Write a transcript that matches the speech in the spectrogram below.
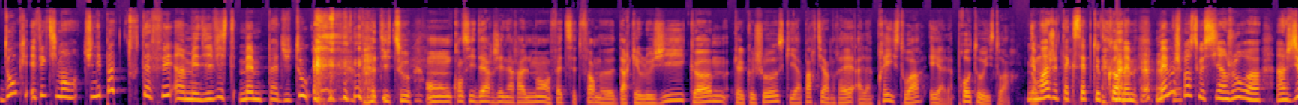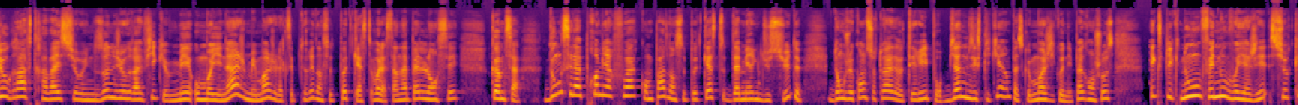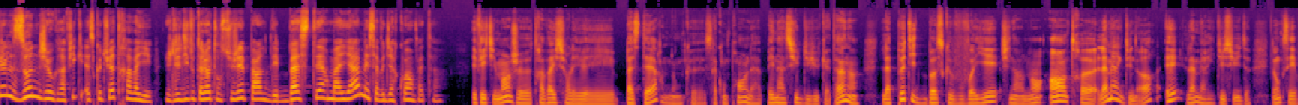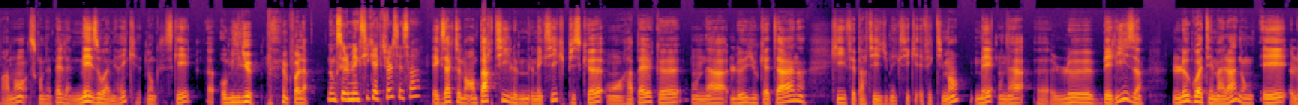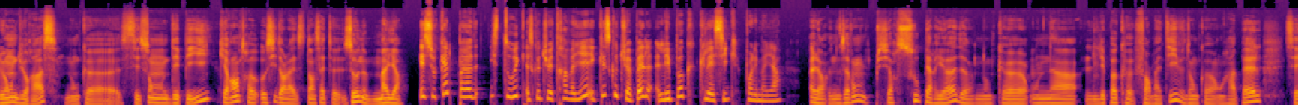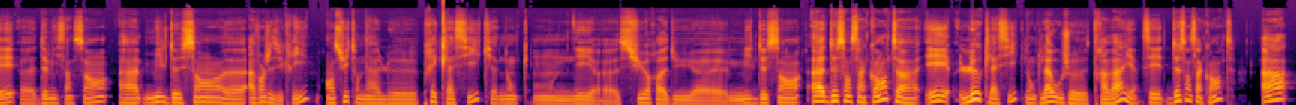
Donc, effectivement, tu n'es pas tout à fait un médiéviste, même pas du tout. pas du tout. On considère généralement en fait cette forme d'archéologie comme quelque chose qui appartiendrait à la préhistoire et à la proto-histoire. Mais moi, je t'accepte quand même. même, je pense que si un jour euh, un géographe travaille sur une zone géographique, mais au Moyen Âge, mais moi, je l'accepterai dans ce podcast. Voilà, c'est un appel lancé comme ça. Donc, c'est la première fois qu'on parle dans ce podcast d'Amérique du Sud. Donc, je compte sur toi, euh, Terry, pour bien nous expliquer, hein, parce que moi, j'y connais pas grand-chose. Explique-nous, fais-nous voyager. Sur quelle zone géographique est-ce que tu as travaillé? Je l'ai dit tout à l'heure, ton sujet parle des basses terres mayas, mais ça veut dire quoi en fait? Effectivement, je travaille sur les basses terres, donc euh, ça comprend la péninsule du Yucatan, la petite bosse que vous voyez généralement entre l'Amérique du Nord et l'Amérique du Sud. Donc c'est vraiment ce qu'on appelle la Mésoamérique, donc ce qui est euh, au milieu. voilà. Donc c'est le Mexique actuel, c'est ça? Exactement, en partie le, le Mexique, puisque on rappelle que on a le Yucatan qui fait partie du Mexique effectivement, mais on a euh, le Belize le Guatemala donc, et le Honduras. Donc, euh, ce sont des pays qui rentrent aussi dans, cette zone maya. Et sur quelle période historique est-ce que tu as travaillé et qu'est-ce que tu appelles l'époque classique pour les Mayas? Alors, nous avons plusieurs sous-périodes. Donc, euh, on a l'époque formative. Donc, euh, on rappelle, c'est euh, 2500 à 1200 euh, avant Jésus-Christ. Ensuite, on a le pré-classique. Donc, on est euh, sur euh, du 1200 à 250. Et le classique, donc là où je travaille, c'est 250 à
